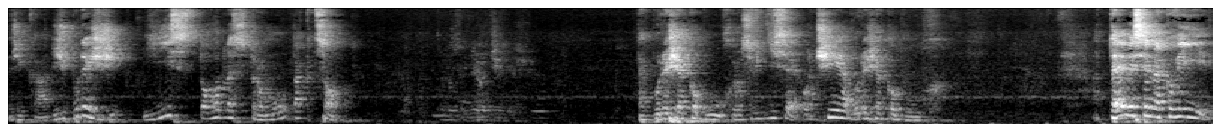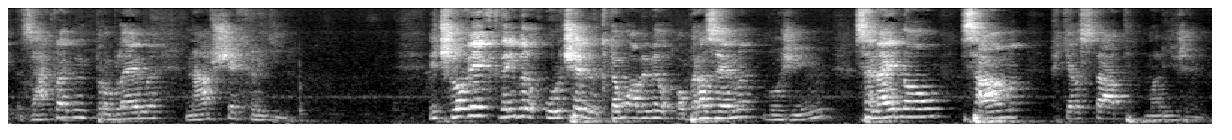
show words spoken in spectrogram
říká? Když budeš jíst tohohle stromu, tak co? Tak budeš jako Bůh. Rozvídí se oči a budeš jako Bůh. A to je, myslím, takový základní problém na všech lidí. Je člověk, který byl určen k tomu, aby byl obrazem božím, se najednou sám chtěl stát malířem.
